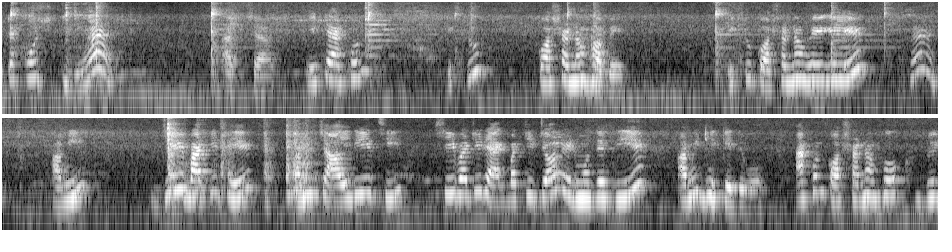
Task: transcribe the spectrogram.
এটা কষ্টি হ্যাঁ? আচ্ছা। এটা এখন একটু কষানো হবে। একটু কষানো হয়ে গেলে হ্যাঁ আমি যে বাটিতে আমি চাল দিয়েছি, সেই বাটির এক বাটি জল এর মধ্যে দিয়ে আমি ঢেকে দেব। এখন কষানো হোক, দুই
